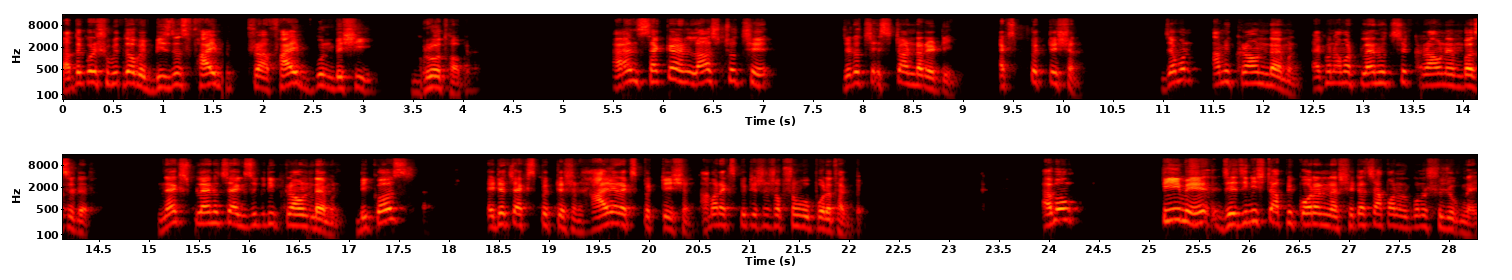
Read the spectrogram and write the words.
তাতে করে সুবিধা হবে বিজনেস ফাইভ ফাইভ গুণ বেশি গ্রোথ হবে। অ্যান্ড সেকেন্ড লাস্ট হচ্ছে, যেটা হচ্ছে স্ট্যান্ডার্ড এক্সপেকটেশন যেমন আমি ক্রাউন ডায়মন্ড এখন আমার প্ল্যান হচ্ছে ক্রাউন অ্যাম্বাসেডার নেক্সট প্ল্যান হচ্ছে এক্সিকিউটিভ ক্রাউন ডায়মন্ড বিকজ এটা হচ্ছে এক্সপেকটেশন হায়ার এক্সপেকটেশন আমার এক্সপেকটেশন সবসময় উপরে থাকবে। এবং টিমে যে জিনিসটা আপনি করেন না, সেটা চাপানোর কোনো সুযোগ নাই।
